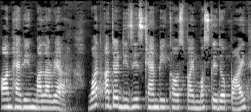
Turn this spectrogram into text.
on having malaria what other disease can be caused by mosquito bite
